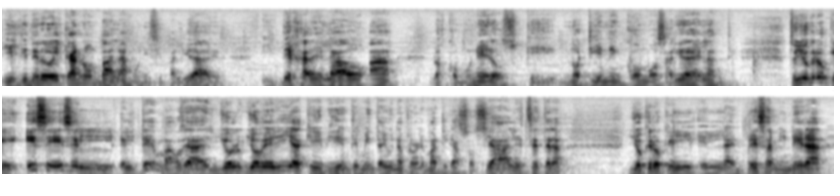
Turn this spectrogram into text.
y el dinero del canon va a las municipalidades y deja de lado a los comuneros que no tienen cómo salir adelante. Entonces yo creo que ese es el, tema. O sea, yo, yo vería que evidentemente hay una problemática social, etcétera. Yo creo que la empresa minera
